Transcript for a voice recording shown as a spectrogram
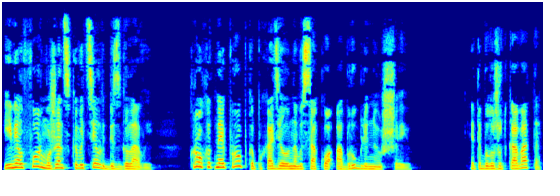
и имел форму женского тела без головы. Крохотная пробка походила на высоко обрубленную шею. Это было жутковато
